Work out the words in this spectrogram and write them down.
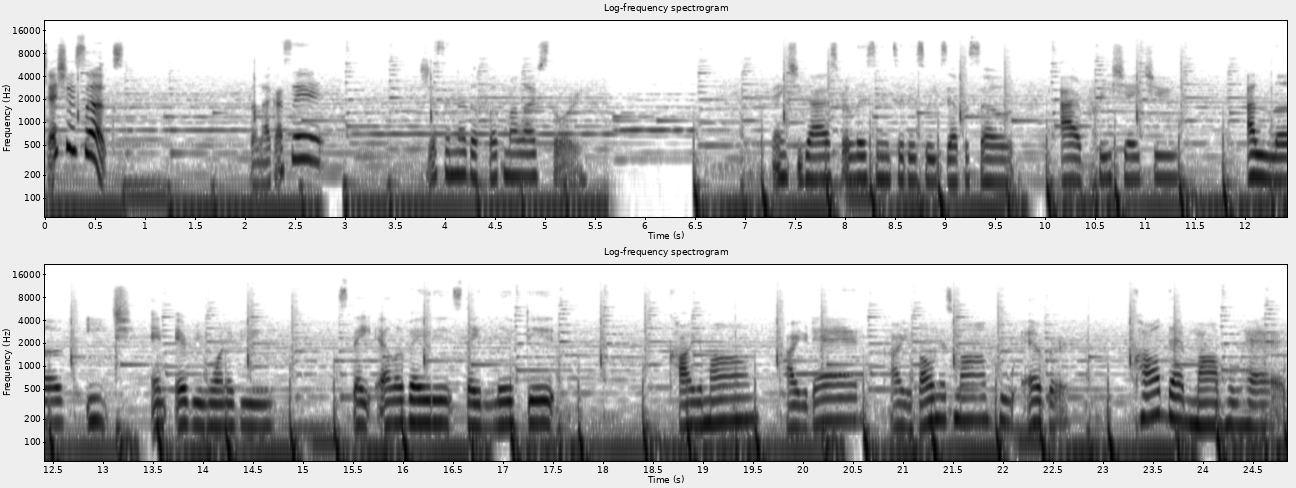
That shit sucks. But like I said, it's just another fuck my life story. Thanks you guys for listening to this week's episode. I appreciate you. I love each and every one of you. Stay elevated, stay lifted. Call your mom, call your dad, call your bonus mom, whoever. Call that mom who had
